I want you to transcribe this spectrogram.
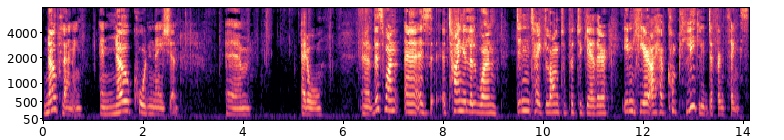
No planning and no coordination um, at all. Uh, this one uh, is a tiny little one didn't take long to put together in here I have completely different things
